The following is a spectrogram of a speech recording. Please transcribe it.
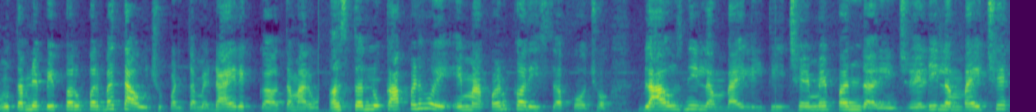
હું તમને પેપર ઉપર બતાવું છું, પણ તમે ડાયરેક્ટ તમારું અસ્તરનું કાપડ હોય એમાં પણ કરી શકો છો. બ્લાઉઝની લંબાઈ લીધી છે મેં પંદર ઇંચ, રેડી લંબાઈ છે.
